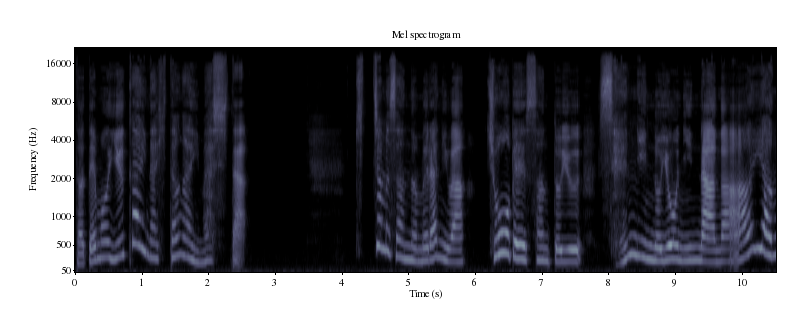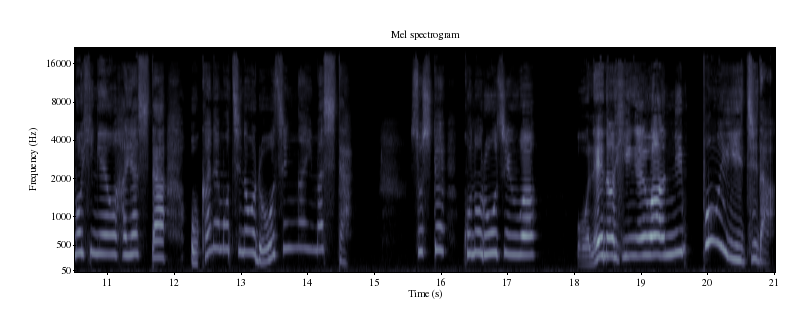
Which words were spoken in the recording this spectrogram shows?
とても愉快な人がいました。キッチョムさんの村には長兵衛さんという千人のように長いあごひげを生やしたお金持ちの老人がいました。そしてこの老人は俺のひげは日本一だ。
